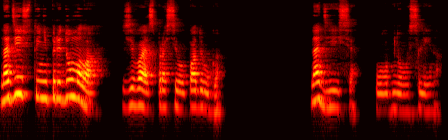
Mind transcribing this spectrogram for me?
«Надеюсь, ты не передумала?» — зевая спросила подруга. «Надейся», — улыбнулась Лина.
